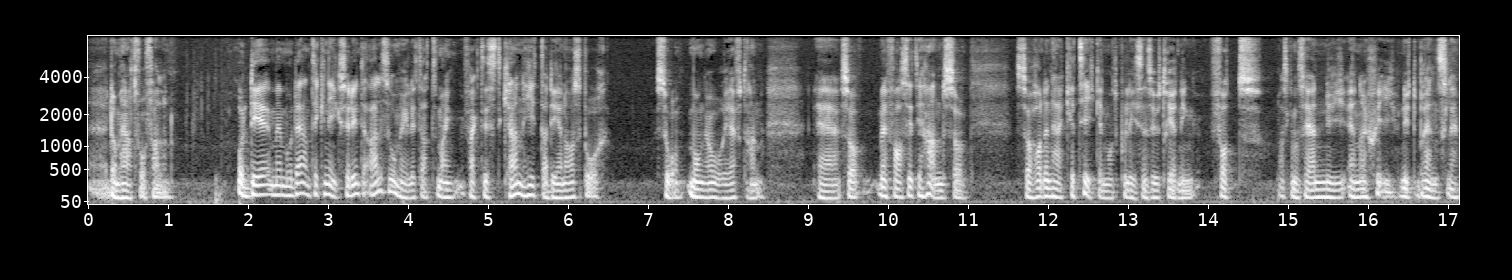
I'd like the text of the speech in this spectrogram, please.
eh, de här två fallen. Och det med modern teknik så är det inte alls omöjligt att man faktiskt kan hitta DNA-spår så många år i efterhand. Eh, så med facit i hand så, så har den här kritiken mot polisens utredning fått, vad ska man säga, ny energi, nytt bränsle.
